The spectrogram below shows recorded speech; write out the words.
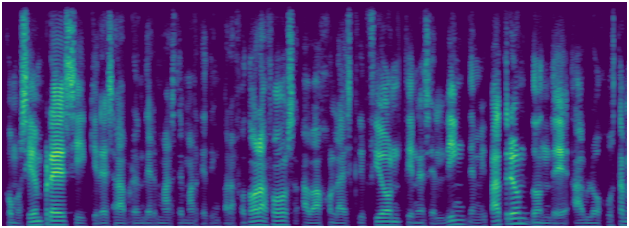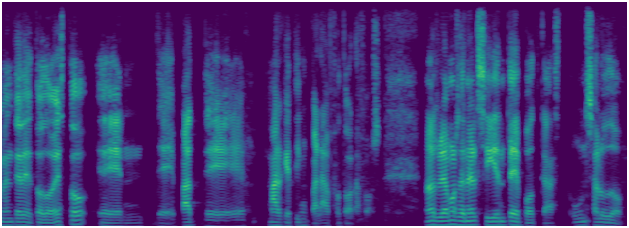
Como siempre, si quieres aprender más de marketing para fotógrafos, abajo en la descripción tienes el link de mi Patreon donde hablo justamente de todo esto de, marketing para fotógrafos. Nos vemos en el siguiente podcast. Un saludo.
